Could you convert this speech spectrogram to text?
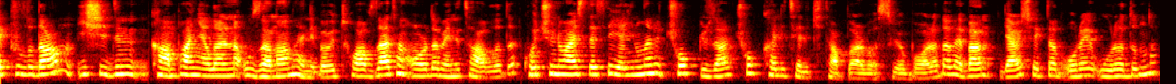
Apple'dan IŞİD'in kampanyalarına uzanan hani böyle tuhaf zaten orada beni tavladı. Koç Üniversitesi yayınları çok güzel, çok kaliteli kitaplar basıyor bu arada ve ben gerçekten gerçekten oraya uğradığımda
